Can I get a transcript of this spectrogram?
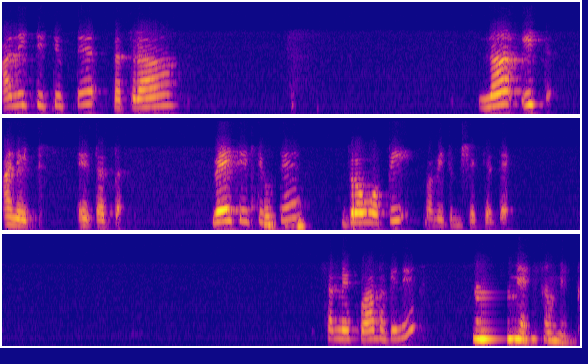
अनिट् इत्युक्ते तत्र न इट् अनिट् एतत्। वेट् इत्युक्ते द्वौ अपि भवितुं शक्यते। सम्यक् वा भगिनि? सम्यक् सम्यक्।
